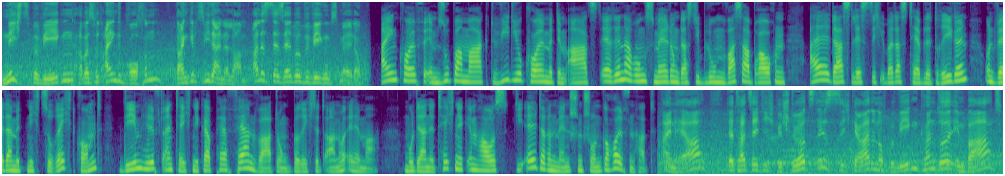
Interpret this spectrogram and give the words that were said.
nichts bewegen, aber es wird eingebrochen, dann gibt es wieder einen Alarm. Alles derselbe Bewegungsmelder. Einkäufe im Supermarkt, Videocall mit dem Arzt, Erinnerungsmeldung, dass die Blumen Wasser brauchen, all das lässt sich über das Tablet regeln. Und wer damit nicht zurechtkommt, dem hilft ein Techniker per Fernwartung, berichtet Arno Elmer moderne Technik im Haus, die älteren Menschen schon geholfen hat. Ein Herr, der tatsächlich gestürzt ist, sich gerade noch bewegen könnte im Bad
